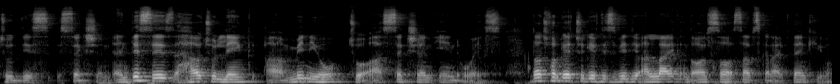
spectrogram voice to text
to this section. And this is how to link a menu to a section in Wix. Don't forget to give this video a like and also subscribe. Thank you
